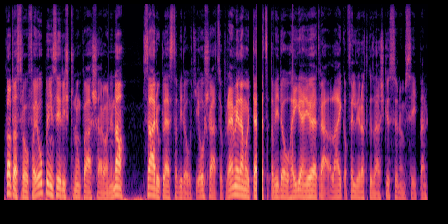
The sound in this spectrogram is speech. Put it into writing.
Katasztrófa, jó pénzért is tudunk vásárolni. Na, zárjuk le ezt a videót. Jó srácok, remélem, hogy tetszett a videó. Ha igen, jöhet rá a like, a feliratkozás. Köszönöm szépen.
